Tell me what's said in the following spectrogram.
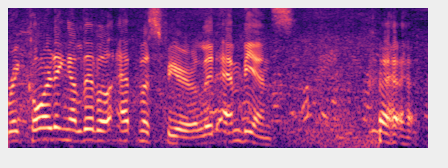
recording a little atmosphere, a little ambience.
